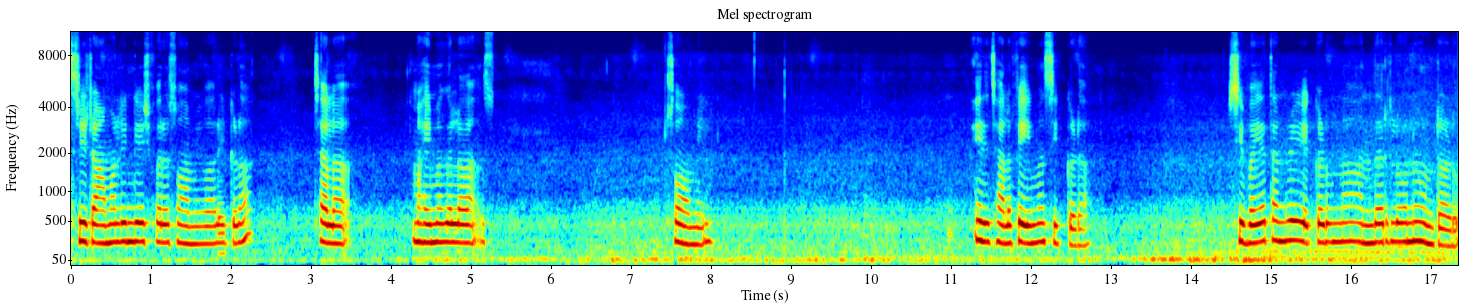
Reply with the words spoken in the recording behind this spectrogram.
శ్రీ రామలింగేశ్వర స్వామి వారు ఇక్కడ చాలా మహిమగల స్వామి. ఇది చాలా ఫేమస్ ఇక్కడ. శివయ్య తండ్రి ఎక్కడున్నా అందరిలోనూ ఉంటాడు.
